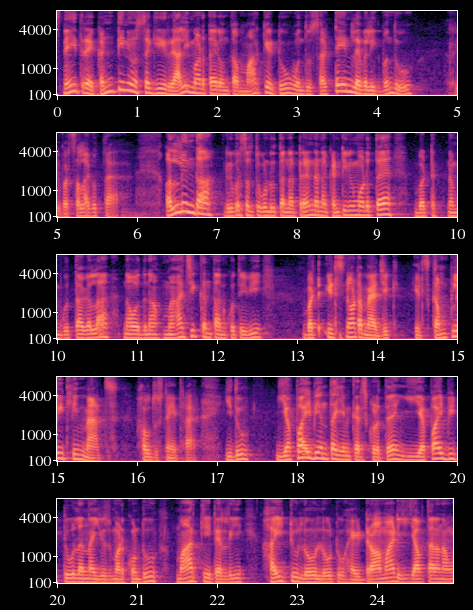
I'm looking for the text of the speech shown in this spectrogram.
ಸ್ನೇಹಿತರೆ ಕಂಟಿನ್ಯೂಸ್ ಆಗಿ ರ್ಯಾಲಿ ಮಾಡ್ತಾ ಇರೋಂಥ ಮಾರ್ಕೆಟು ಒಂದು ಸರ್ಟೇನ್ ಲೆವೆಲಿಗೆ ಬಂದು ರಿವರ್ಸಲ್ ಆಗುತ್ತೆ. ಅಲ್ಲಿಂದ ರಿವರ್ಸಲ್ ತೊಗೊಂಡು ತನ್ನ ಟ್ರೆಂಡನ್ನು ಕಂಟಿನ್ಯೂ ಮಾಡುತ್ತೆ. ಬಟ್ ನಮ್ಗೆ ಗೊತ್ತಾಗಲ್ಲ, ನಾವು ಅದನ್ನು ಮ್ಯಾಜಿಕ್ ಅಂತ ಅನ್ಕೋತೀವಿ. But it's not a magic it's completely maths ಹೌದು ಸ್ನೇಹಿತರೆ, ಇದು ಎಫ್ ಐ ಬಿ ಅಂತ ಏನು ಕರೆಸ್ಕೊಳುತ್ತೆ? ಈ ಎಫ್ ಐ ಬಿ ಟೂಲನ್ನು ಯೂಸ್ ಮಾಡಿಕೊಂಡು ಮಾರ್ಕೆಟಲ್ಲಿ high to low low to high draw ಮಾಡಿ ಯಾವ ಥರ ನಾವು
